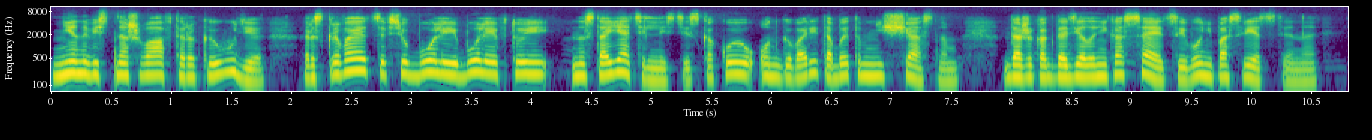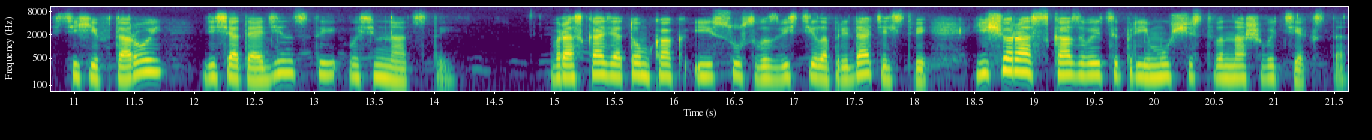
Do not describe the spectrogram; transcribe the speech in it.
Ненависть нашего автора к Иуде раскрывается все более и более в той настоятельности, с какой он говорит об этом несчастном, даже когда дело не касается его непосредственно. Стихи 2, 10, 11, 18. В рассказе о том, как Иисус возвестил о предательстве, еще раз сказывается преимущество нашего текста.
